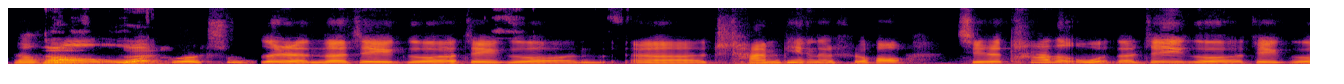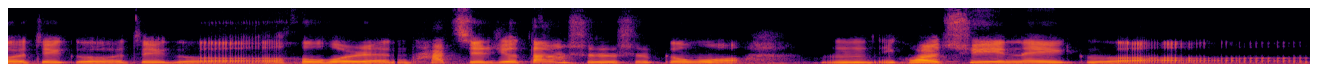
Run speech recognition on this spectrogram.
然后我做数字人的这个这个呃产品的时候，其实他的我的这个这个这个这个合伙人，他其实就当时是跟我嗯一块去那个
